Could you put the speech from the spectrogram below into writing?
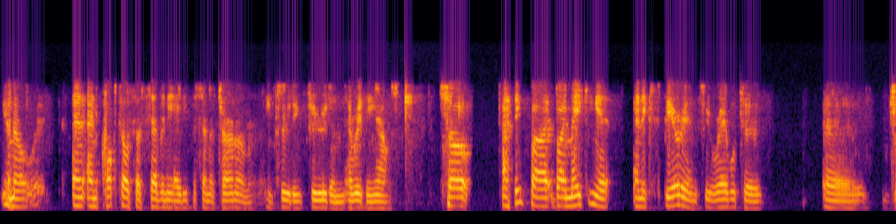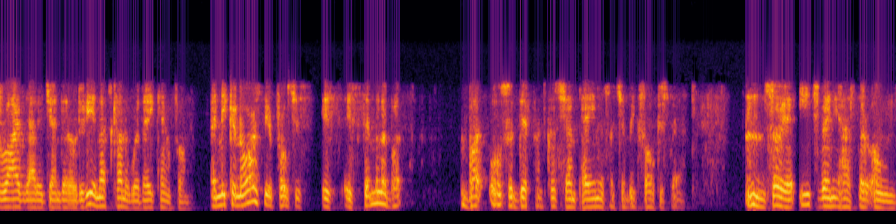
you know, and, and cocktails are 70, 80% of turnover, including food and everything else. So I think by, by making it an experience, we were able to uh, drive that agenda at ODV, and that's kind of where they came from. And Nick and Nora's, the approach is, is, is similar, but but also different because champagne is such a big focus there. so yeah, each venue has their own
